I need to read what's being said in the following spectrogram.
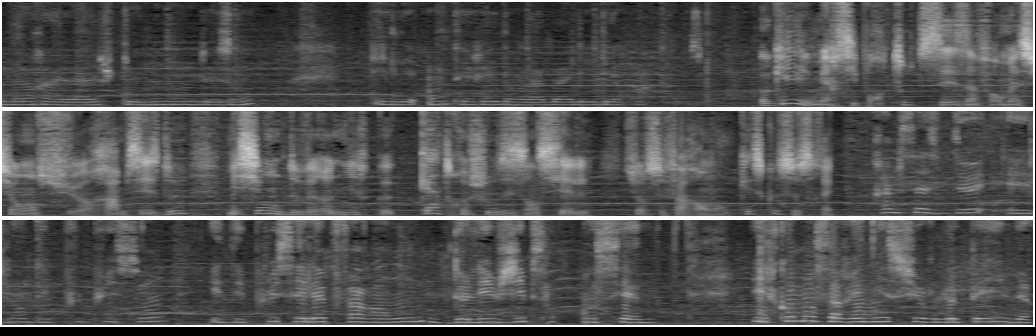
meurt à l'âge de 92 ans. Il est enterré dans la vallée des rois. Ok, merci pour toutes ces informations sur Ramsès II. Mais si on ne devait retenir que quatre choses essentielles sur ce pharaon, qu'est-ce que ce serait? Ramsès II est l'un des plus puissants et des plus célèbres pharaons de l'Égypte ancienne. Il commence à régner sur le pays vers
